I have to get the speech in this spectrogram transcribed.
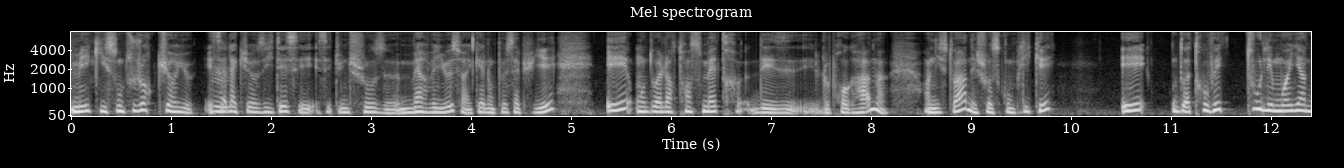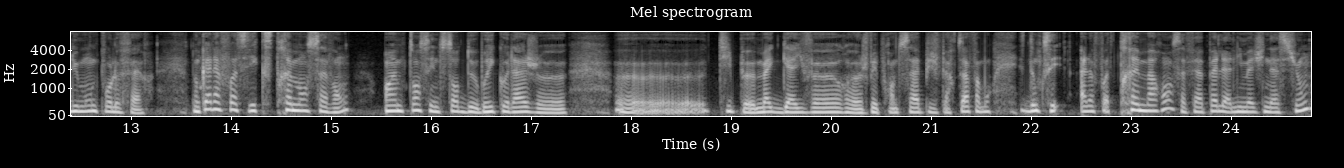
mais qui sont toujours curieux. Et ça, mm. la curiosité, c'est une chose merveilleuse sur laquelle on peut s'appuyer. Et on doit leur transmettre des, le programme en histoire, des choses compliquées, et on doit trouver tous les moyens du monde pour le faire. Donc à la fois, c'est extrêmement savant, en même temps, c'est une sorte de bricolage euh, euh, type MacGyver. Euh, je vais prendre ça, puis je vais faire ça. Enfin bon, donc c'est à la fois très marrant, ça fait appel à l'imagination.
